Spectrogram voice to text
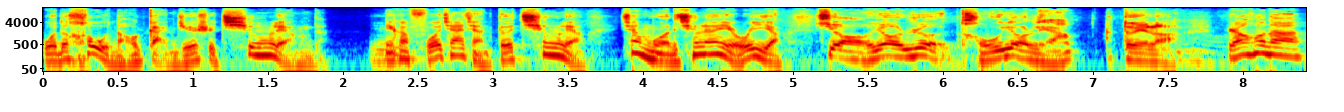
我的后脑感觉是清凉的。你看佛家讲得清凉，像抹了清凉油一样，脚要热，头要凉。对了，然后呢？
